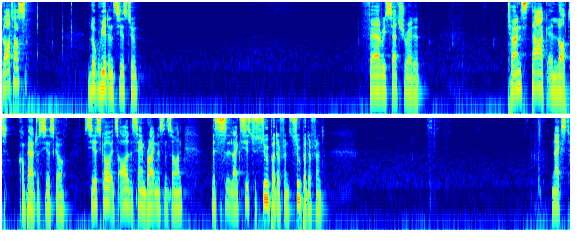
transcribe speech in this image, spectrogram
Slaughters look weird in CS2. Very saturated. Turns dark a lot compared to CSGO. CSGO, it's all the same brightness and so on. This is like CS2 super different, super different. Next.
